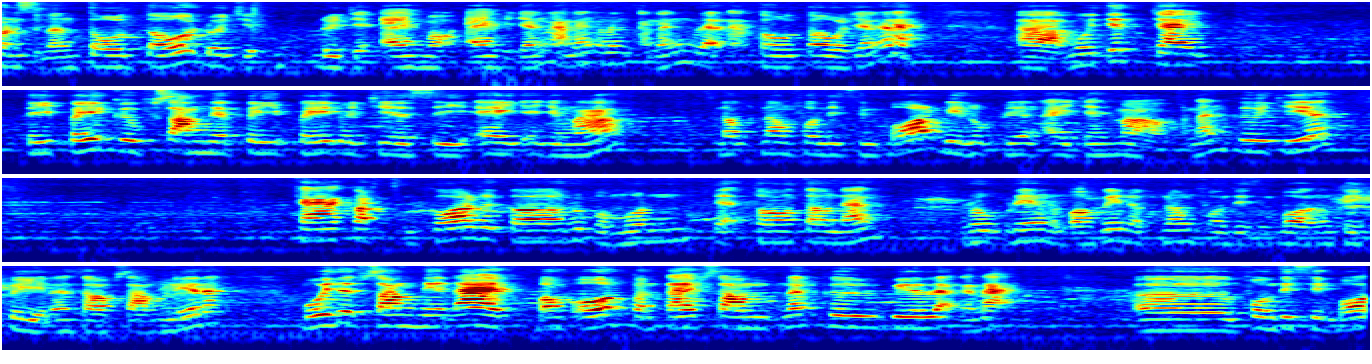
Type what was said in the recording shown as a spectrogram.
consonant តូលតូលដូចជា ដូចជា S មក S អញ្ចឹងអាហ្នឹងអាហ្នឹងលក្ខណៈតូលតូលអញ្ចឹងណាអាមួយទៀតចែកទី2គឺផ្សំគ្នាពី2ដូចជា CH អីចឹងមកនៅក្នុង phonetics symbol វារូបរាងអីចេះមកអាហ្នឹងគឺជាការកត់សម្គាល់ឬក៏រូបមន្តតកតងទៅនឹងរូបរាងរបស់វានៅក្នុង phonetics symbol ទាំងទី2ណាសផ្សំគ្នាណាមួយទៀតផ្សំគ្នាដែរបងប្អូនប៉ុន្តែផ្សំហ្នឹងគឺវាលក្ខណៈអឺ phonetics symbol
